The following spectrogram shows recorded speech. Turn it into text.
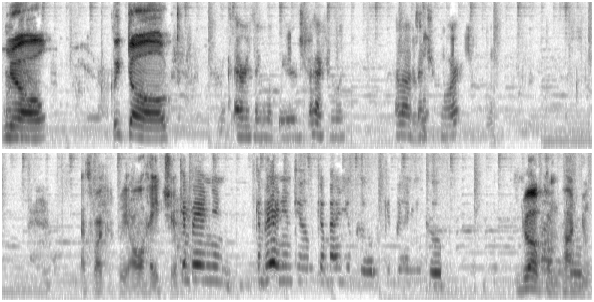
No, we don't. Makes everything look weird, actually. Hello, Adventure Core. That's why, we all hate you. Companion, companion cube, companion cube, companion cube, No, companion.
